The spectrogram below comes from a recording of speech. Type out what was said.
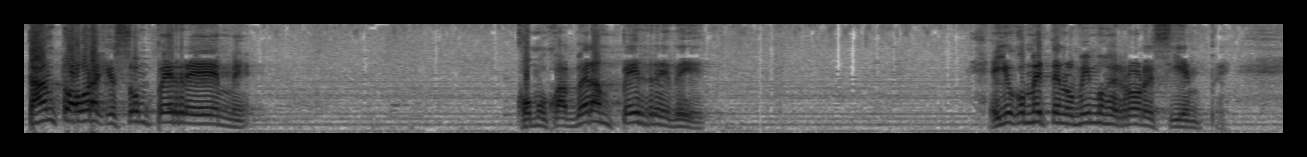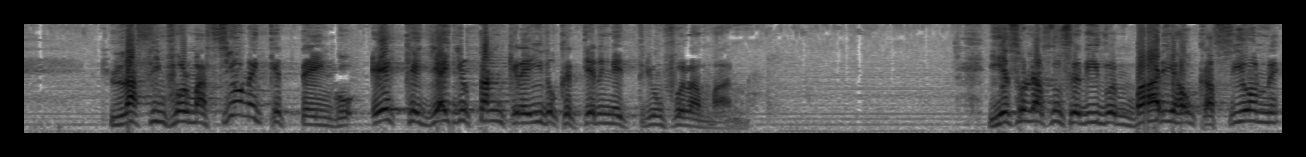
tanto ahora que son PRM, como cuando eran PRD, ellos cometen los mismos errores siempre. Las informaciones que tengo es que ya ellos están creídos que tienen el triunfo en la mano. Y eso le ha sucedido en varias ocasiones,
